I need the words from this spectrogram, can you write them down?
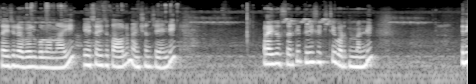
సైజులు అవైలబుల్ ఉన్నాయి. ఏ సైజు కావాలో మెన్షన్ చేయండి. ప్రైస్ వచ్చేసరికి త్రీ సిక్స్టీ పడుతుందండి. త్రీ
